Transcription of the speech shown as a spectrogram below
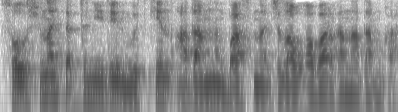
Сол үшін айтады дүниеден өткен адамның басына жылауға барған адамға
